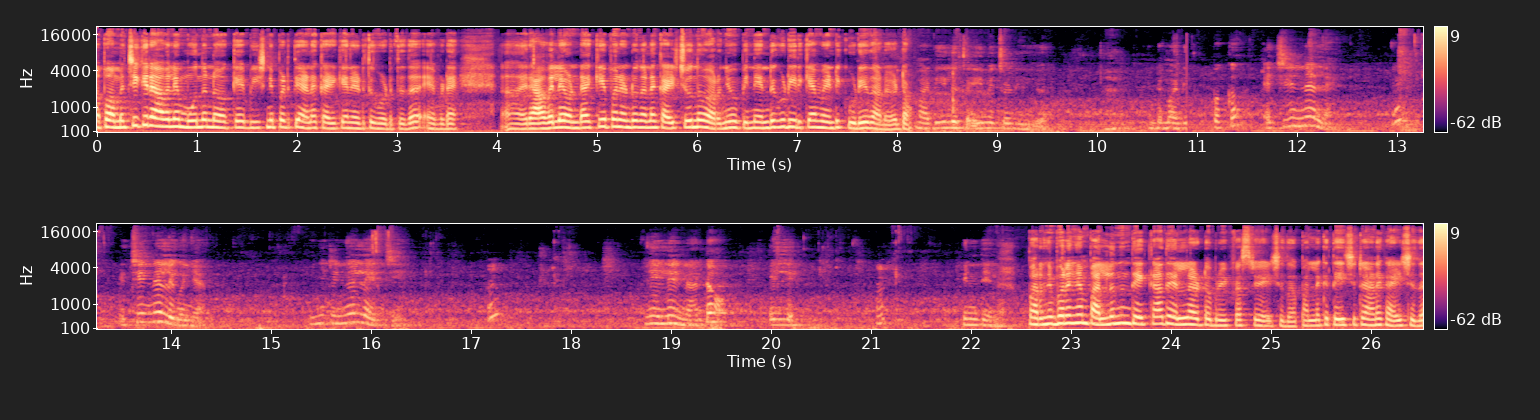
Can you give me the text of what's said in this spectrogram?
അപ്പോൾ അമ്മച്ചിക്ക് രാവിലെ മൂന്നെണ്ണമൊക്കെ ഭീഷണിപ്പെടുത്തിയാണ് കഴിക്കാൻ എടുത്തു കൊടുത്തത്. എവിടെ? രാവിലെ ഉണ്ടാക്കിയപ്പോൾ തന്നെ കഴിച്ചു എന്ന് പറഞ്ഞു. പിന്നെ എന്റെ കൂടി ഇരിക്കാൻ വേണ്ടി കൂടിയതാണ് കേട്ടോ. മടിയിൽ കൈ വെച്ചോണ്ടിരിക്കുക എച്ചി എച്ചി കുഞ്ഞ? കുഞ്ഞ് തിന്നല്ലേ എച്ചി? എല്ല് തിന്നാ കേട്ടോ. എല്ല് പറഞ്ഞ പോലെ ഞാൻ പല്ലൊന്നും തേക്കാതെ അല്ല കേട്ടോ ബ്രേക്ക്ഫാസ്റ്റ് കഴിച്ചത്. പല്ലൊക്കെ തേച്ചിട്ടാണ് കഴിച്ചത്.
